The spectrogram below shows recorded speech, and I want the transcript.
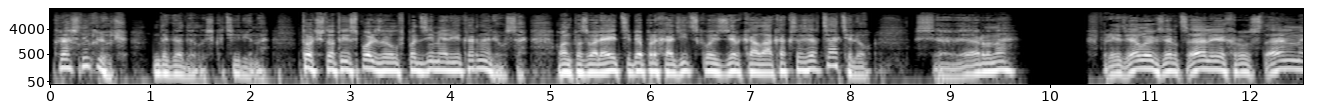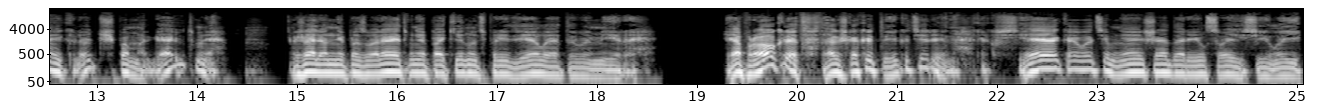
«Красный ключ», — догадалась Катерина. «Тот, что ты использовал в подземелье Корнелиуса. Он позволяет тебе проходить сквозь зеркала, как созерцателю». «Все верно. В пределах зерцалия хрустальный ключ помогают мне. Жаль, он не позволяет мне покинуть пределы этого мира». Я проклят, так же, как и ты, Катерина, как все, кого темнейший одарил своей силой.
